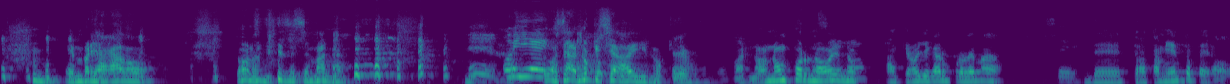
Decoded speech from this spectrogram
embriagado todos los fines de semana. Oye, O sea, no que sea, y lo que, bueno, no, no por no, Sí, no, no. aunque no llegara un problema Sí. de tratamiento, pero,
